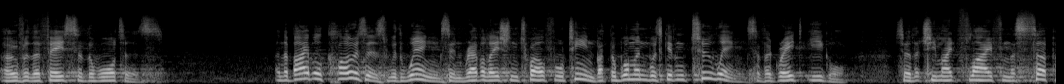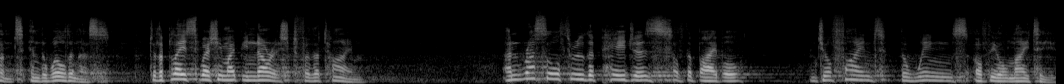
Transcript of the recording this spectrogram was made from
over the face of the waters. And the Bible closes with wings in Revelation 12:14, but the woman was given two wings of a great eagle so that she might fly from the serpent in the wilderness to the place where she might be nourished for the time. And rustle through the pages of the Bible, and you'll find the wings of the Almighty.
